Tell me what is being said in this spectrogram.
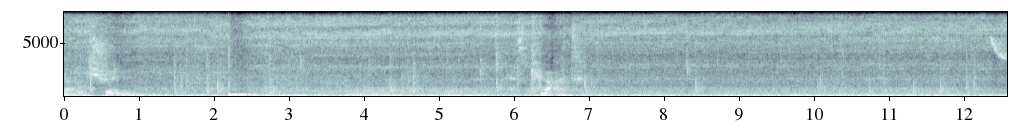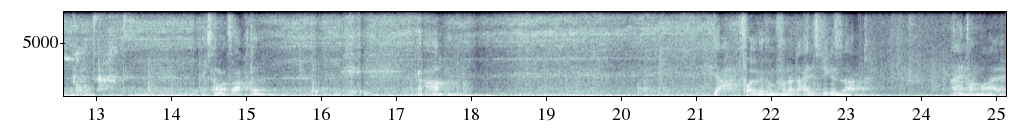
Ja, wirklich schön. Es kracht. Punkt 8. Jetzt haben wir das achte. Ja. Ja, Folge 501, wie gesagt. Einfach mal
